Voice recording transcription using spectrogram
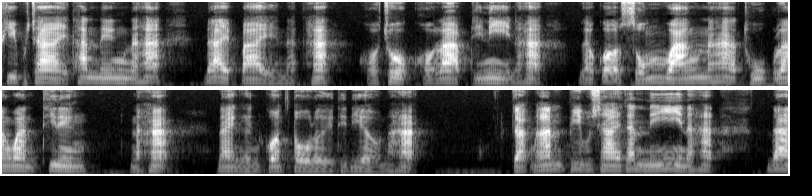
พี่ผู้ชายท่านหนึ่งนะฮะ ได้ไปนะฮะ ขอโชคขอลาบที่นี่นะฮะ แล้วก็สมหวังนะฮะ ถูกรางวัลที่หนึ่งนะฮะ ได้เงินก้อนโตเลยทีเดียวนะฮะ จากนั้นพี่ผู้ชายท่านนี้นะฮะ ได้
